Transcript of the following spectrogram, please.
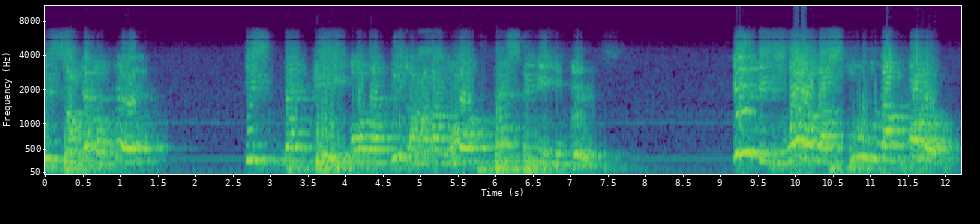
The subject of faith is the key or the pillar that holds destiny in place. If it is well understood and followed,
